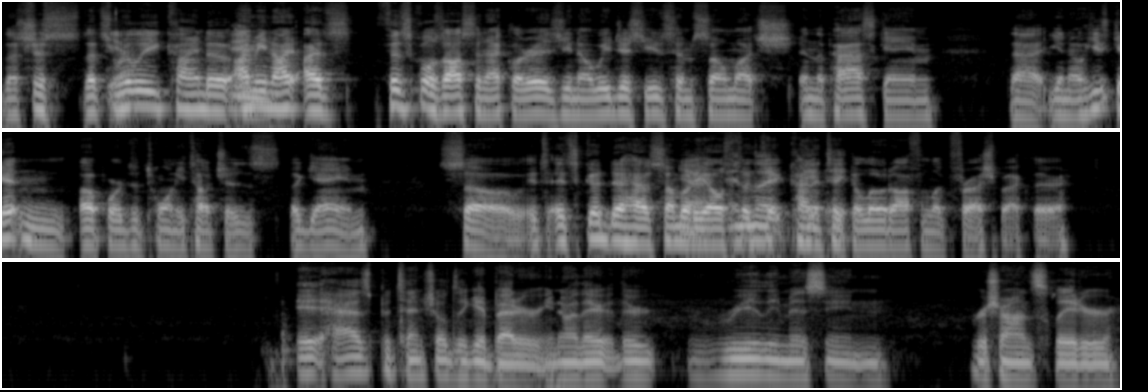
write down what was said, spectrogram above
that's just that's Yeah. really kind of. I mean, I as physical as Austin Ekeler is, you know, we just use him so much in the pass game that you know he's getting upwards of twenty touches a game. So it's it's good to have somebody Yeah, else to like, take, kind of take it- the load off and look fresh back there. it has potential to get better. You know, they're they're really missing Rashawn Slater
